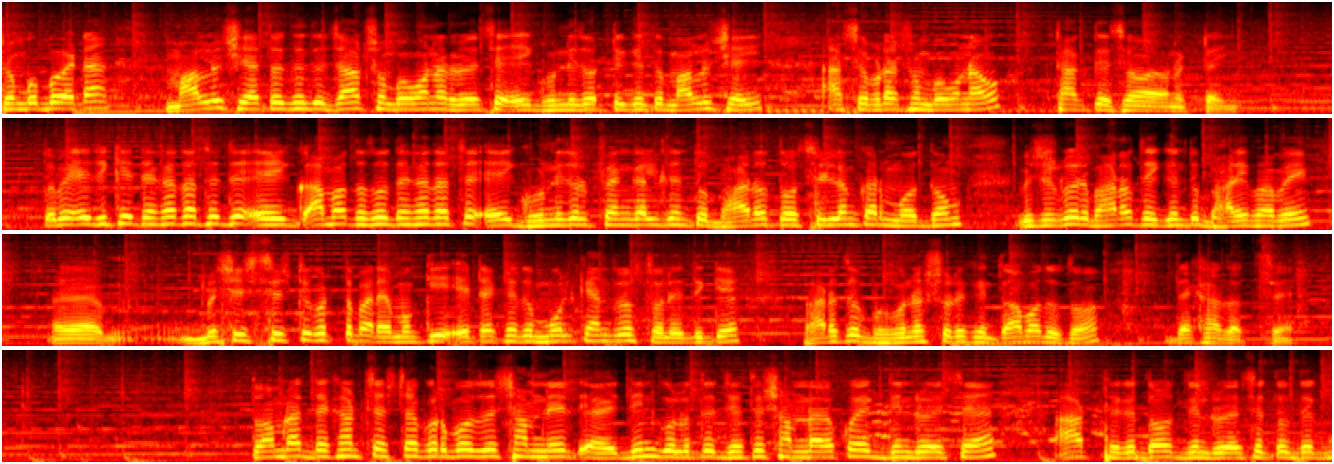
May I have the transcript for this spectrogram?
সম্ভব এটা মালয়েশিয়াতেও কিন্তু যাওয়ার সম্ভাবনা রয়েছে। এই ঘূর্ণিঝড়টি কিন্তু মালয়েশিয়ায় আসে পড়ার সম্ভাবনাও থাকতেছে অনেকটাই। তবে এদিকে দেখা যাচ্ছে যে এই আপাতত দেখা যাচ্ছে এই ঘূর্ণিঝড় ফেঙ্গাল কিন্তু ভারত ও শ্রীলঙ্কার মধ্যম, বিশেষ করে ভারতে কিন্তু ভারীভাবে বেশি সৃষ্টি করতে পারে, এমনকি এটা কিন্তু মূল কেন্দ্রস্থল এদিকে ভারতের ভুবনেশ্বরে কিন্তু আপাতত দেখা যাচ্ছে। তো আমরা দেখার চেষ্টা করব যে সামনের দিনগুলোতে যেহেতু সামনে আরও কয়েকদিন রয়েছে, আট থেকে দশ দিন রয়েছে, তো দেখব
